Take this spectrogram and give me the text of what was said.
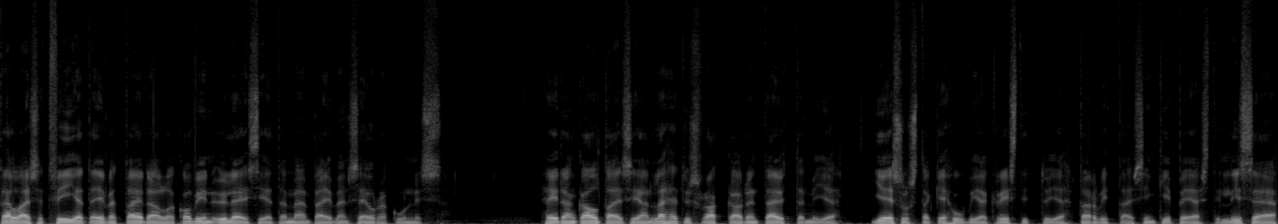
Tällaiset fiat eivät taida olla kovin yleisiä tämän päivän seurakunnissa. Heidän kaltaisiaan lähetysrakkauden täyttämiä, Jeesusta kehuvia kristittyjä tarvittaisiin kipeästi lisää,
